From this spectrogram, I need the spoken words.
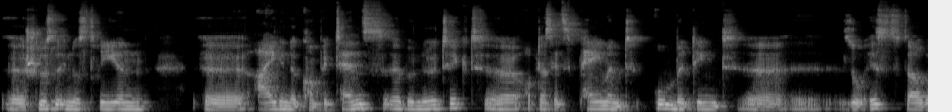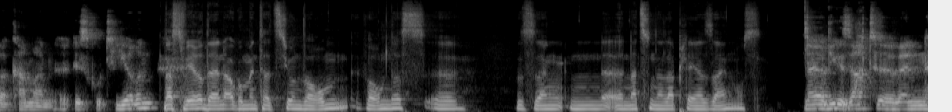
Schlüsselindustrien eigene Kompetenz benötigt. ob das jetzt Payment unbedingt so ist, darüber kann man diskutieren. Was wäre deine Argumentation, warum, warum das sozusagen ein äh, nationaler Player sein muss? Naja, wie gesagt, äh, wenn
